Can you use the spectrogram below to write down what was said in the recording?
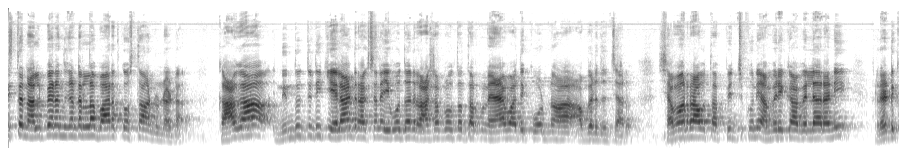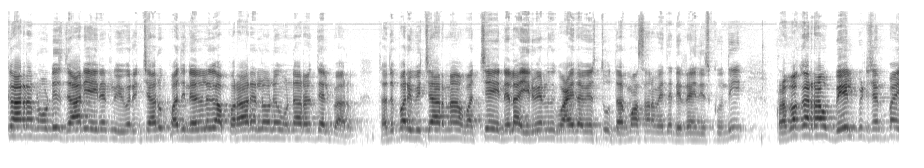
ఇస్తే నలభై ఎనిమిది గంటల్లో భారత్కి వస్తా అంటున్నట కాగా నిందితుడికి ఎలాంటి రక్షణ ఇవ్వదని రాష్ట్ర ప్రభుత్వం తరపున న్యాయవాది కోర్టును అభ్యర్థించారు. శమన్ రావు తప్పించుకుని అమెరికా వెళ్ళారని రెడ్ కార్నర్ నోటీస్ జారీ అయినట్లు వివరించారు. పది నెలలుగా పరారీలోనే ఉన్నారని తెలిపారు. తదుపరి విచారణ వచ్చే నెల ఇరవై ఎనిమిది వాయిదా వేస్తూ ధర్మాసనం అయితే నిర్ణయం తీసుకుంది. ప్రభాకర్ రావు బెయిల్ పిటిషన్పై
